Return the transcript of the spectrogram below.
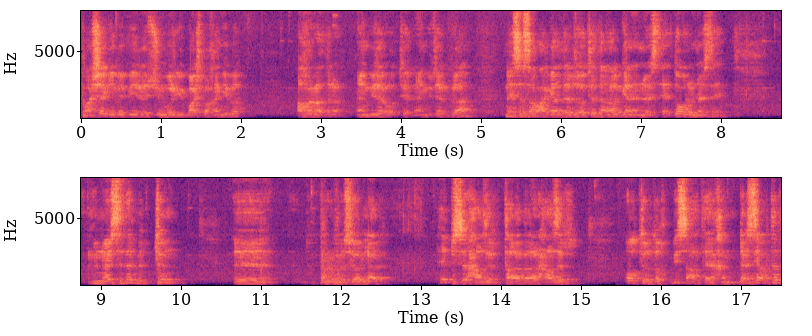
paşa gibi, bir cumhur gibi, başbakan gibi ağırladılar. En güzel otel, en güzel plan. Neyse sabah geldiler bizi otelden alıp gene üniversiteye. Doğru üniversiteye. Üniversitede bütün e, profesörler hepsi hazır. Talebeler hazır. Oturduk. Bir saate yakın ders yaptık.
